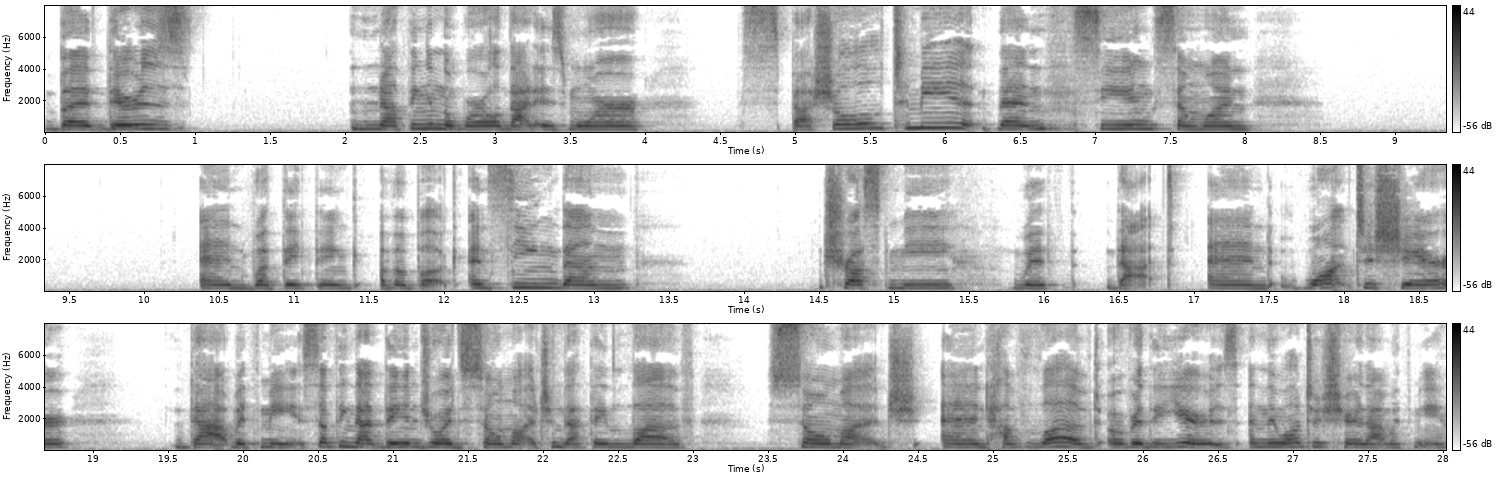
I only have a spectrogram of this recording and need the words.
But there's nothing in the world that is more special to me than seeing someone and what they think of a book and seeing them trust me with that and want to share that with me, something that they enjoyed so much and that they love so much and have loved over the years, and they want to share that with me.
